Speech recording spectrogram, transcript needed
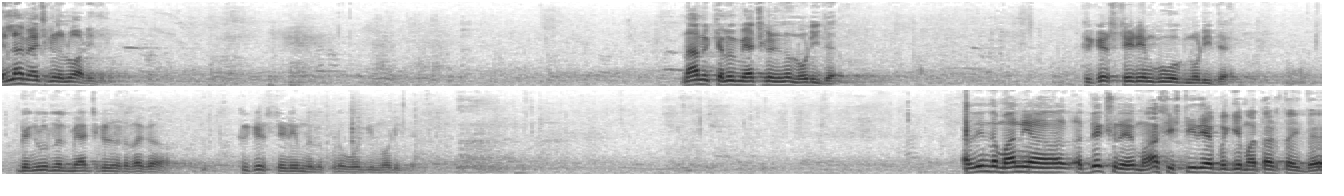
ಎಲ್ಲ ಮ್ಯಾಚ್ಗಳಲ್ಲೂ ಆಡಿದರು. ನಾನು ಕೆಲವು ಮ್ಯಾಚ್ಗಳನ್ನ ನೋಡಿದ್ದೆ. ಕ್ರಿಕೆಟ್ ಸ್ಟೇಡಿಯಂಗೂ ಹೋಗಿ ನೋಡಿದ್ದೆ. ಬೆಂಗಳೂರಿನಲ್ಲಿ ಮ್ಯಾಚ್ಗಳು ನಡೆದಾಗ ಕ್ರಿಕೆಟ್ ಸ್ಟೇಡಿಯಂನಲ್ಲೂ ಕೂಡ ಹೋಗಿ ನೋಡಿದ್ದೆ. ಅದರಿಂದ ಮಾನ್ಯ ಅಧ್ಯಕ್ಷರೇ ಮಾಸ್ ಹಿಸ್ಟೀರಿಯಾ ಬಗ್ಗೆ ಮಾತಾಡ್ತಾ ಇದ್ದೆ.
